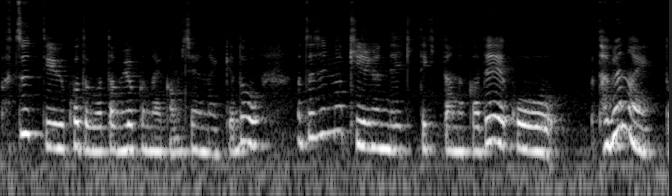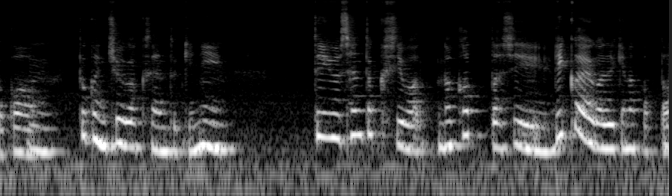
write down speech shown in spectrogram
普通っていう言葉は多分良くないかもしれないけど私の基準で生きてきた中でこう食べないとか、うん。特に中学生の時に、っうんていう選択肢はなかったし、うん。理解ができなかった。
